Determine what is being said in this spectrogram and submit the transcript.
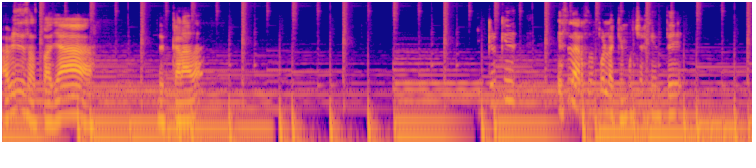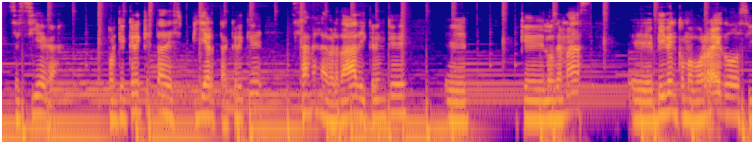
a veces hasta ya descarada. Creo que esa es la razón por la que mucha gente se ciega, porque cree que está despierta, cree que saben la verdad y creen que, eh, que los demás eh, viven como borregos y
